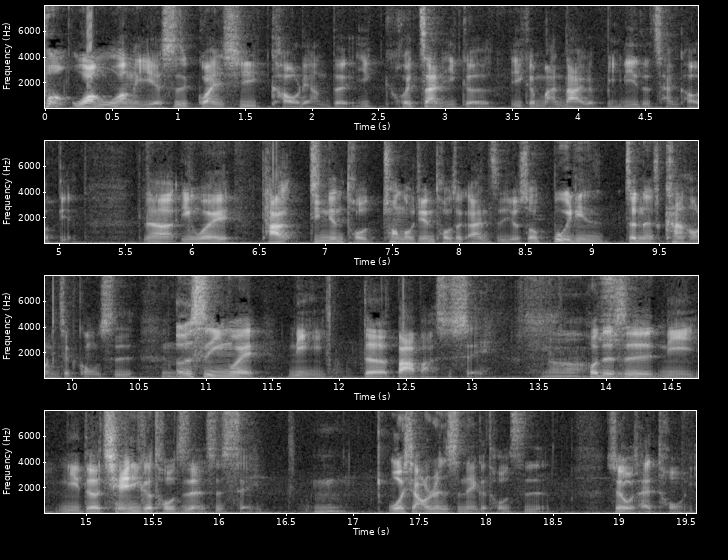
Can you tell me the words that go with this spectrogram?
往往往也是关系考量的一会占一个一个蛮大一个比例的参考点。那因为他今天投创投今天投这个案子，有时候不一定真的看好你这个公司，而是因为你的爸爸是谁，或者是你你的前一个投资人是谁，嗯。我想要认识那个投资人，所以我才投你。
